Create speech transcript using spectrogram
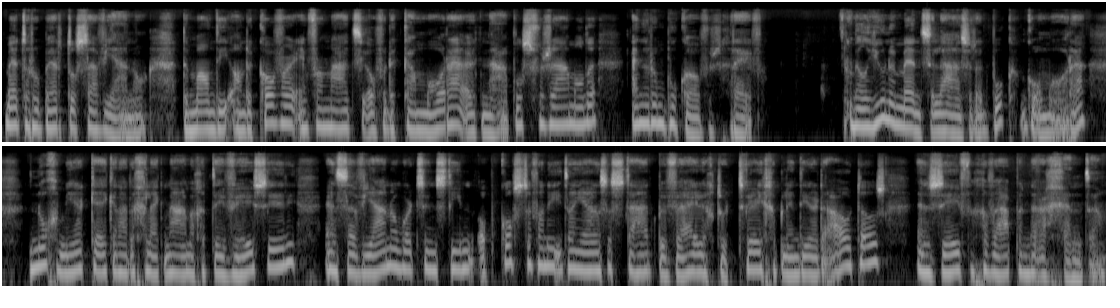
met Roberto Saviano, de man die undercover informatie over de Camorra uit Napels verzamelde en er een boek over schreef. Miljoenen mensen lazen dat boek, Gomorra. Nog meer keken naar de gelijknamige tv-serie. En Saviano wordt sindsdien op kosten van de Italiaanse staat beveiligd door twee geblindeerde auto's en zeven gewapende agenten.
